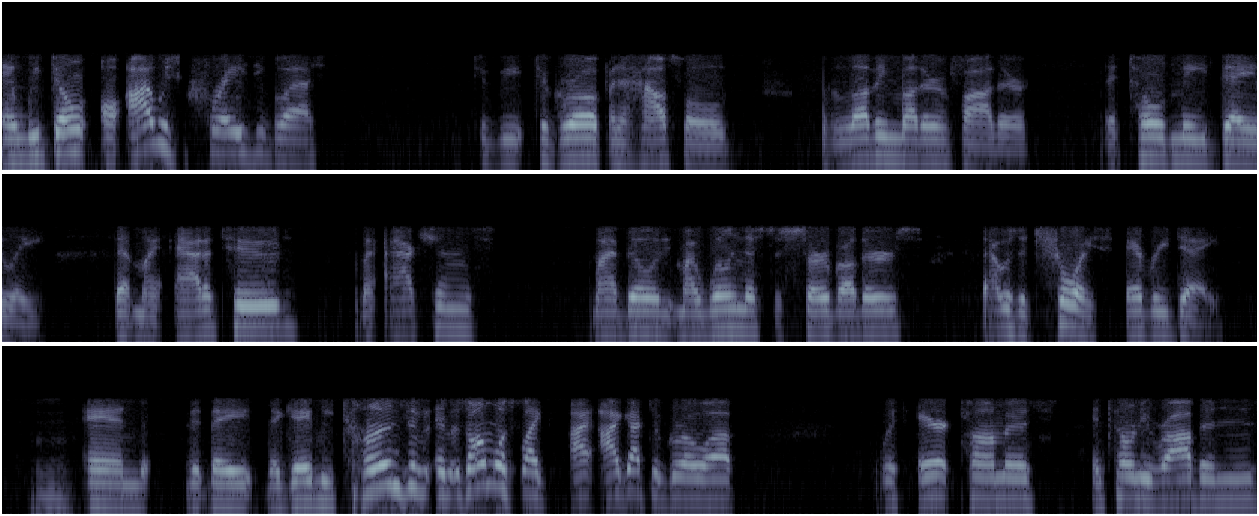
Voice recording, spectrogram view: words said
and we don't. I was crazy blessed to be to grow up in a household with a loving mother and father that told me daily that my attitude, my actions, my ability, my willingness to serve others, that was a choice every day. Mm. And that they they gave me tons of. It was almost like I, I got to grow up with Eric Thomas and Tony Robbins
